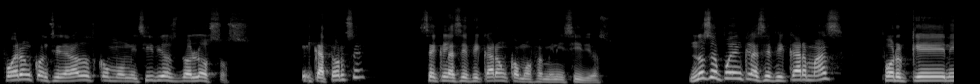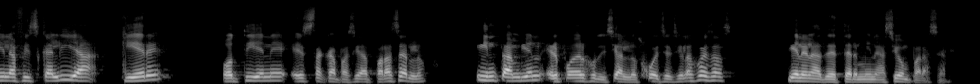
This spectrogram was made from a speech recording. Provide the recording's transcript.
fueron considerados como homicidios dolosos y 14 se clasificaron como feminicidios. No se pueden clasificar más porque ni la fiscalía quiere o tiene esta capacidad para hacerlo, y también el Poder Judicial, los jueces y las juezas, tienen la determinación para hacerlo.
